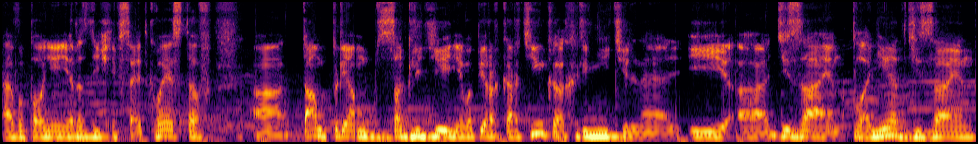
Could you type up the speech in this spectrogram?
а, выполнение различных сайт-квестов. А, там прям заглядение. Во-первых, картинка охренительная и а, дизайн планет, дизайн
